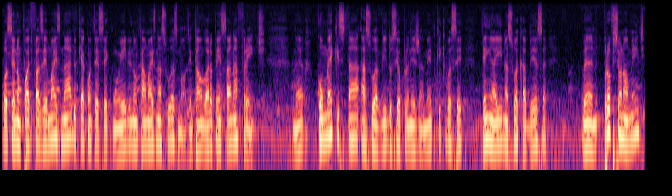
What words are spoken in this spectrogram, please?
você não pode fazer mais nada, o que acontecer com ele não está mais nas suas mãos. Então agora pensar na frente. Né? Como é que está a sua vida, o seu planejamento, o que, que você tem aí na sua cabeça é, profissionalmente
